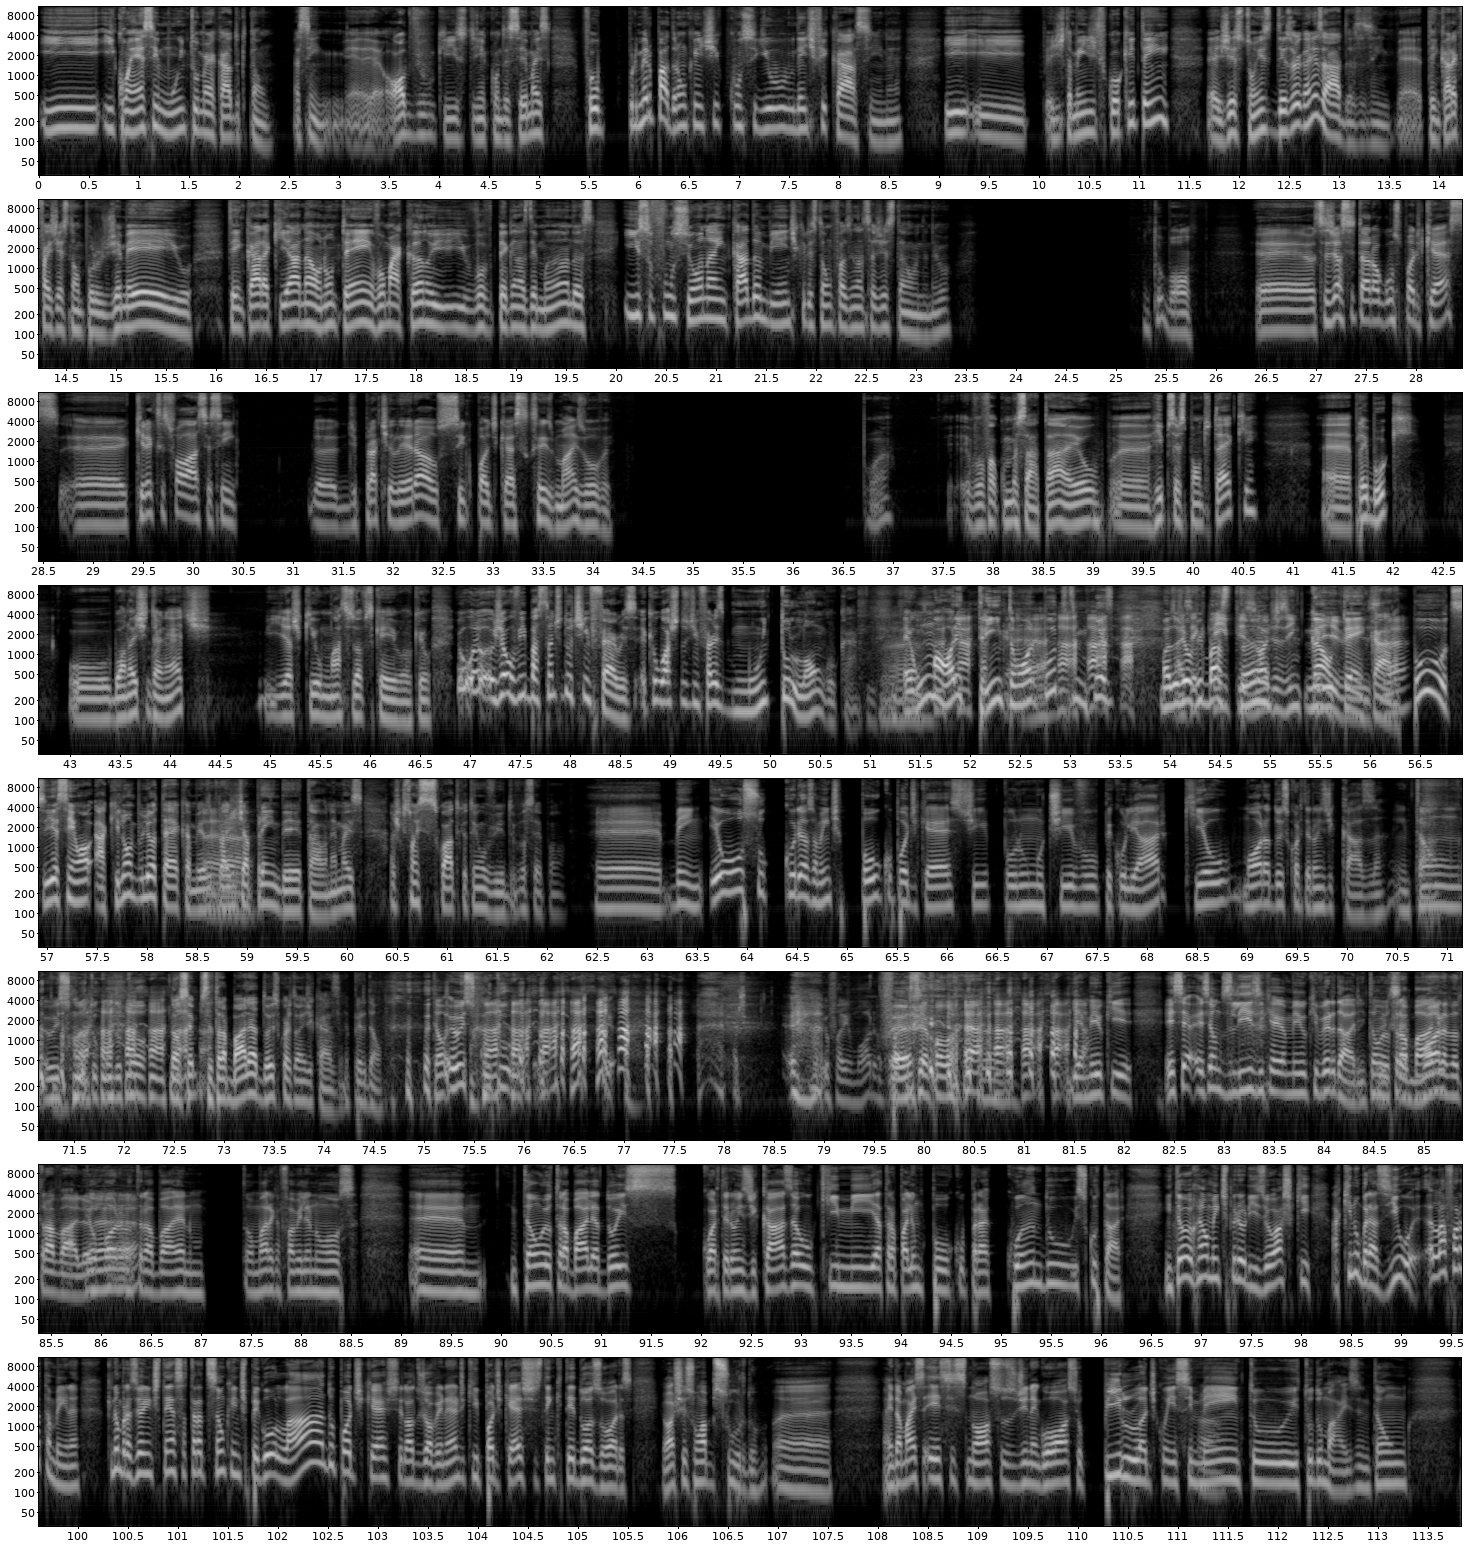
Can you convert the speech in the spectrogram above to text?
E, e conhecem muito o mercado que estão. Assim, é óbvio que isso tinha que acontecer, mas foi o primeiro padrão que a gente conseguiu identificar, assim, né? E, e a gente também identificou que tem é, gestões desorganizadas, assim. É, tem cara que faz gestão por Gmail, tem cara que, ah, não, não tem, vou marcando e, e vou pegando as demandas. E isso funciona em cada ambiente que eles estão fazendo essa gestão, entendeu? Muito bom. É, vocês já citaram alguns podcasts. É, queria que vocês falassem, assim, é, de prateleira, os cinco podcasts que vocês mais ouvem. Pô. Eu vou começar, tá? Eu, é, hipsters.tech, é, Playbook, o Boa Noite Internet e acho que o Masters of Scale. Que eu, eu, eu já ouvi bastante do Tim Ferriss. É que eu acho do Tim Ferriss muito longo, cara. É uma hora e trinta, uma hora. Putz, mas, mas eu já é ouvi tem bastante. episódios Não, incríveis, tem, cara. né? Putz, e assim, aquilo é uma biblioteca mesmo pra É. gente aprender e tal, né? Mas acho que são esses quatro que eu tenho ouvido. E você, Paulo? É, bem, eu ouço curiosamente pouco podcast por um motivo peculiar, que eu moro a dois quarteirões de casa. Então eu escuto quando tô. Não, você, você trabalha a dois quartões de casa. Perdão. Então eu escuto. Eu falei, moro? Você falou. E é meio que. Esse é, esse é um deslize que é meio que verdade. Então eu Você trabalho. mora no trabalho. Eu né? moro no trabalho. É, não- tomara que a família não ouça. É, então eu trabalho a dois quarteirões de casa, o que me atrapalha um pouco para quando escutar. Então eu realmente priorizo. Eu acho que aqui no Brasil, lá fora também, né? Aqui no Brasil a gente tem essa tradição que a gente pegou lá do podcast, lá do Jovem Nerd, que podcasts tem que ter duas horas. Eu acho isso um absurdo. É, Ainda mais esses nossos de negócio, pílula de conhecimento e tudo mais. Então,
